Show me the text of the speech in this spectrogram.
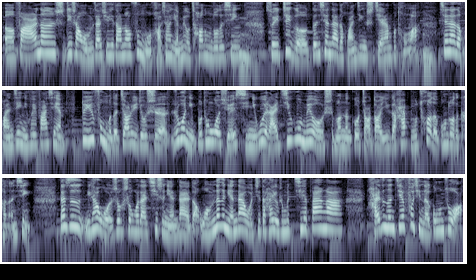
呃，反而呢，实际上我们在学习当中，父母好像也没有操那么多的心，所以这个跟现在的环境是截然不同了。嗯，现在的环境你会。发现，对于父母的焦虑就是，如果你不通过学习，你未来几乎没有什么能够找到一个还不错的工作的可能性。但是你看，我是生活在七十年代的，我们那个年代，我记得还有什么接班啊，孩子能接父亲的工作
